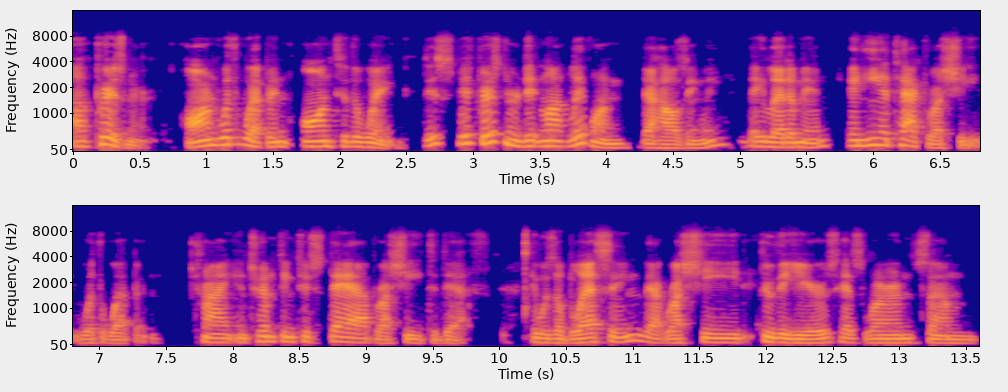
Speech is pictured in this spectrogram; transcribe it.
a prisoner armed with weapon onto the wing. This, this prisoner did not live on the housing wing. They let him in, and he attacked Rashid with a weapon, trying attempting to stab Rashid to death. It was a blessing that Rashid, through the years, has learned some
